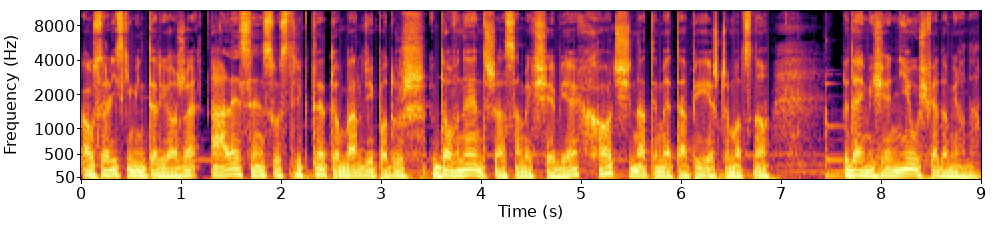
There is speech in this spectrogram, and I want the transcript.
w australijskim interiorze, ale sensu stricte to bardziej podróż do wnętrza samych siebie, choć na tym etapie jeszcze mocno wydaje mi się nieuświadomiona.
